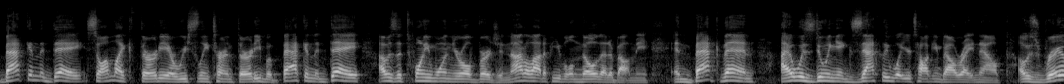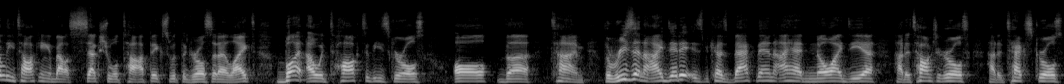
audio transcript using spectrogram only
Back in the day, so I'm like 30, I recently turned 30, but back in the day, I was a 21 year old virgin. Not a lot of people know that about me. And back then, I was doing exactly what you're talking about right now. I was rarely talking about sexual topics with the girls that I liked, but I would talk to these girls all the time. The reason I did it is because back then I had no idea how to talk to girls, how to text girls,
